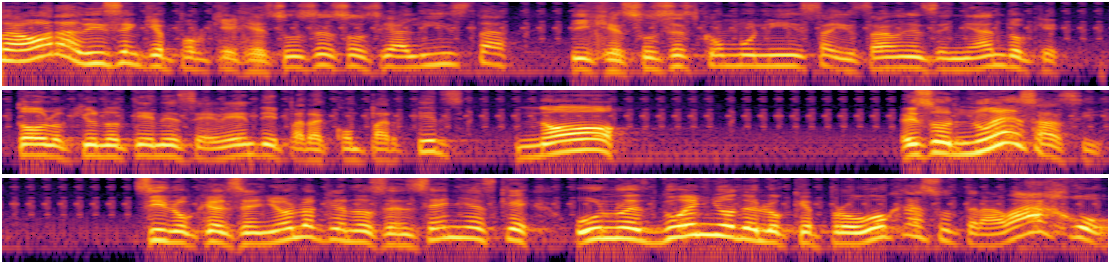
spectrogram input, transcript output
ahora dicen que porque Jesús es socialista y Jesús es comunista y estaban enseñando que todo lo que uno tiene se vende y para compartirse. No, eso no es así, sino que el Señor lo que nos enseña es que uno es dueño de lo que provoca su trabajo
